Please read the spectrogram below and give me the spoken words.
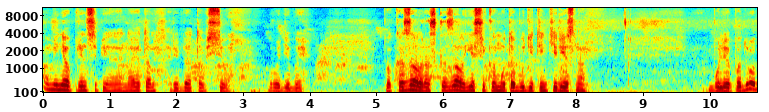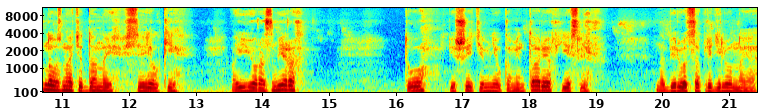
У меня, в принципе, на этом, ребята, все. Вроде бы показал, рассказал. Если кому-то будет интересно более подробно узнать о данной сеялке, о ее размерах, то пишите мне в комментариях, если наберется определенное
